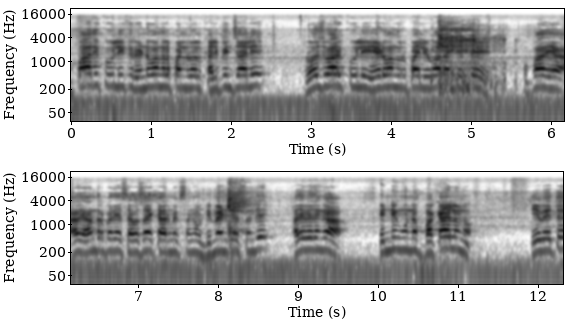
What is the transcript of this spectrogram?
ఉపాధి కూలీకి రెండు వందల పని రోజులు కల్పించాలి. రోజువారీ కూలీ ఏడు వందల రూపాయలు ఇవ్వాలని చెప్పి ఉపాధి ఆంధ్రప్రదేశ్ వ్యవసాయ కార్మిక సంఘం డిమాండ్ చేస్తుంది. అదేవిధంగా పెండింగ్ ఉన్న బకాయిలను ఏవైతే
